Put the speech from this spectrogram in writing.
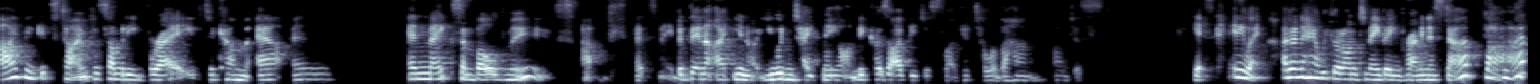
I think it's time for somebody brave to come out and and make some bold moves. Uh, that's me. But then I, you know, you wouldn't take me on because I'd be just like a the Hun. I'm just yes. Anyway, I don't know how we got on to me being prime minister, but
